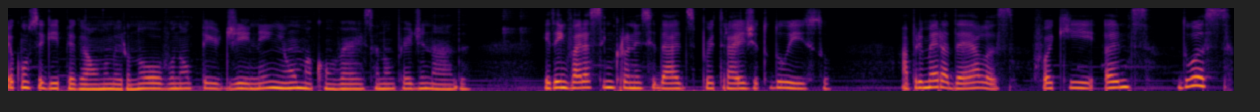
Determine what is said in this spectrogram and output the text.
eu consegui pegar um número novo, não perdi nenhuma conversa, não perdi nada. E tem várias sincronicidades por trás de tudo isso. A primeira delas foi que antes, duas,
